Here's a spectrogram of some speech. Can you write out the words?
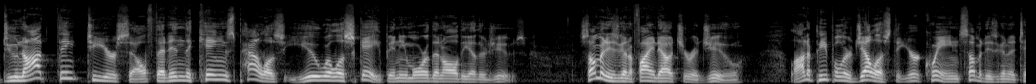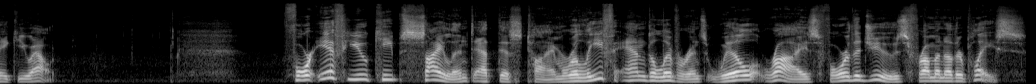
do not think to yourself that in the king's palace you will escape any more than all the other Jews. Somebody's going to find out you're a Jew. A lot of people are jealous that you're queen. Somebody's going to take you out. For if you keep silent at this time, relief and deliverance will rise for the Jews from another place,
